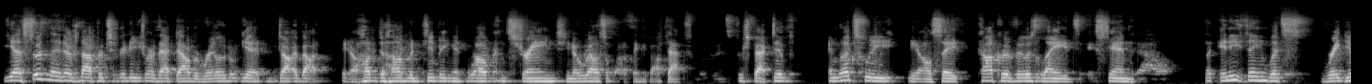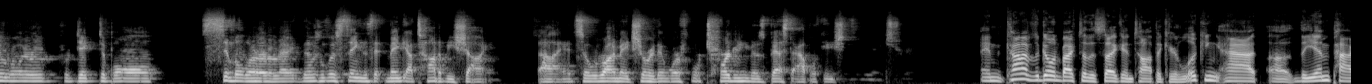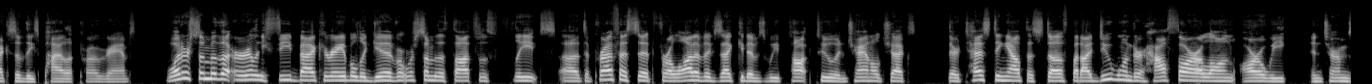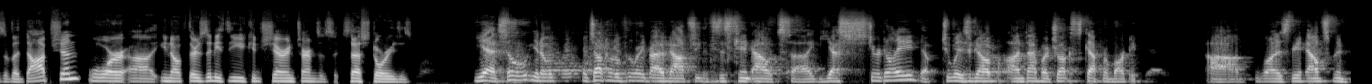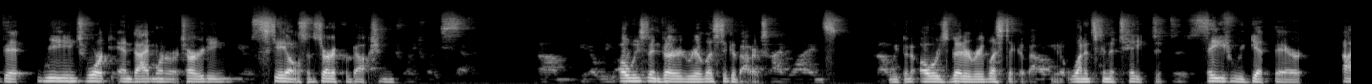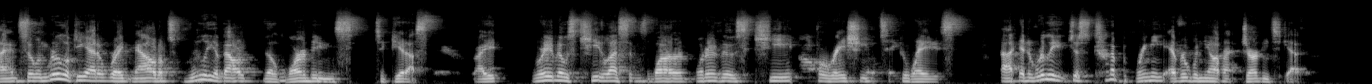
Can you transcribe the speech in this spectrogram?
Yeah, certainly there's an opportunity for that down the road. Again, talk about you know hub to hub and keeping it well constrained. You know, we also want to think about that from a goods perspective. And let's we, you know, I'll say conquer those lanes, expand it out. But anything that's regular, predictable, similar, right? Those are those things that make autonomy shine. Uh, and so we want to make sure that we're, we're targeting those best applications. And kind of going back to the second topic here, looking at uh, the impacts of these pilot programs, what are some of the early feedback you're able to give? What were some of the thoughts with fleets? Uh, to preface it, for a lot of executives we've talked to in channel checks, they're testing out the stuff, but I do wonder how far along are we in terms of adoption, or uh, you know, if there's anything you can share in terms of success stories as well. Yeah, so you know, we're talking really about adoption because this came out uh, yesterday, no, two days ago on Daimler Trucks Capital Market Day uh, was the announcement that we Torc and Daimler are targeting you know, scales and start production in 2027. Um, you know, we've always been very realistic about our timelines. Uh, we've been always very realistic about you know what it's going to take to safely get there. Uh, and so when we're looking at it right now, it's really about the learnings to get us there, right? What are those key lessons learned? What are those key operational takeaways? Uh, and really just kind of bringing everybody on that journey together.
